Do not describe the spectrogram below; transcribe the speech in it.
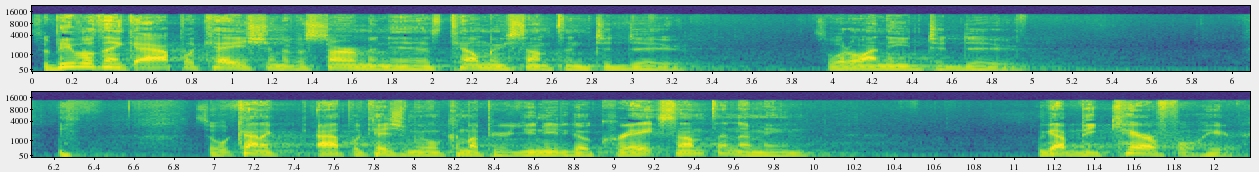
So people think application of a sermon is tell me something to do. So what do I need to do? So what kind of application are we going to come up here? You need to go create something? I mean, we got to be careful here.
